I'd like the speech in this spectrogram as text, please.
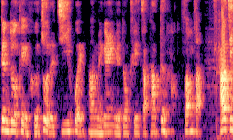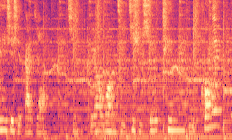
更多可以合作的机会，然后每个人也都可以找到更好的方法。好，今天谢谢大家，请不要忘记继续收听悟空哎。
